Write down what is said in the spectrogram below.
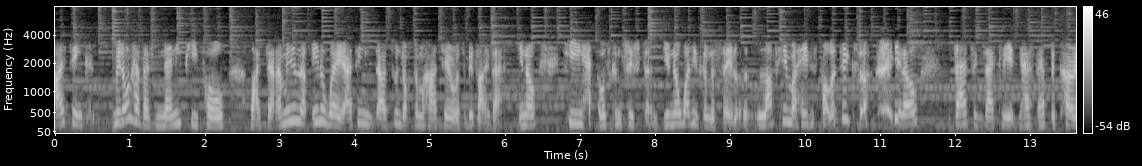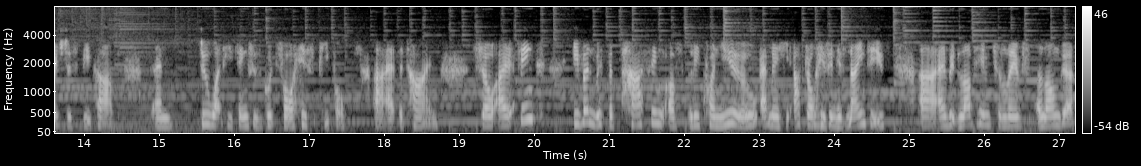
I think we don't have as many people like that. I mean, in a, in a way, I think uh, Tun Dr. Mahathir was a bit like that. You know, he was consistent. You know what he's going to say, love him or hate his politics, or, you know, that's exactly it. He has to have the courage to speak up and do what he thinks is good for his people uh, at the time. So I think even with the passing of Lee Kuan Yew, I mean, he, after all, he's in his 90s, uh, and we'd love him to live longer,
